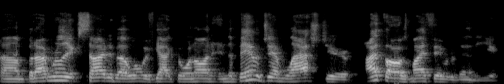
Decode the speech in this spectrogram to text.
Um, but I'm really excited about what we've got going on. And the Bama Jam last year, I thought was my favorite event of the year.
